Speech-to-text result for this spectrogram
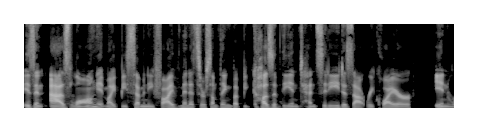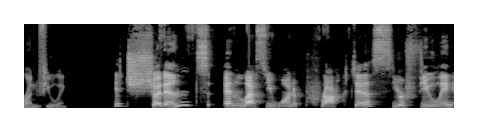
isn't as long. It might be 75 minutes or something, but because of the intensity, does that require in run fueling? It shouldn't, unless you want to practice your fueling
